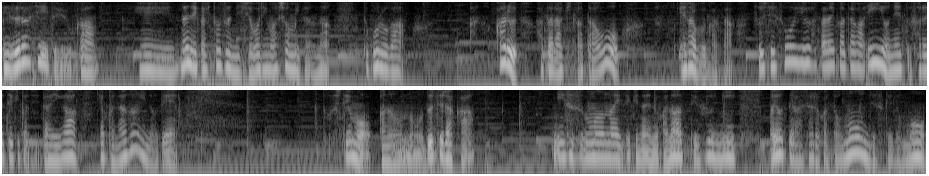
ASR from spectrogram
珍しいというか、えー、何か一つに絞りましょうみたいなところがあのある働き方を選ぶ方そしてそういう働き方がいいよねとされてきた時代がやっぱ長いのでしてもあのどちらかに進まないといけないのかなっていうふうに迷ってらっしゃるかと思うんですけども。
